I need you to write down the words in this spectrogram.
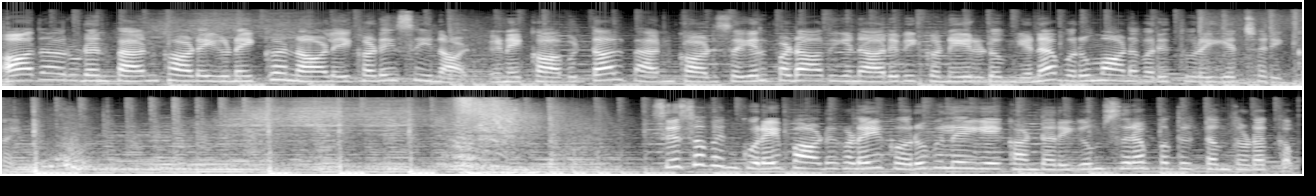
ஆதாருடன் பான் கார்டை இணைக்க நாளை கடைசி நாள். இணைக்காவிட்டால் பான் கார்டு செயல்படாது என அறிவிக்க நேரிடும் என வருமான வரித்துறை எச்சரிக்கை. சிசுவின் குறைபாடுகளை கருவிலேயே கண்டறியும் சிறப்பு திட்டம் தொடக்கம்.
